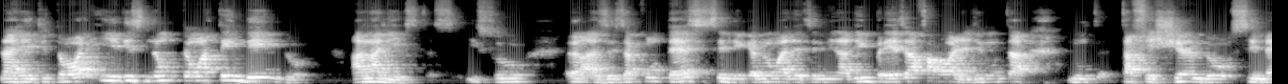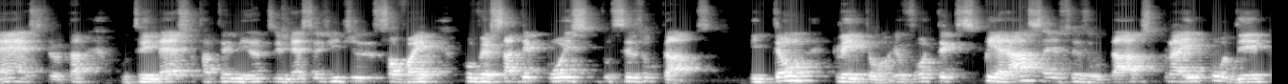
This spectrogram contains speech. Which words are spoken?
na Redditor e eles não estão atendendo analistas. Isso às vezes acontece, você liga numa determinada empresa, ela fala, olha, a gente não está tá fechando o semestre, tá, o trimestre, está terminando o trimestre, a gente só vai conversar depois dos resultados. Então, Cleiton, eu vou ter que esperar sair os resultados para aí poder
